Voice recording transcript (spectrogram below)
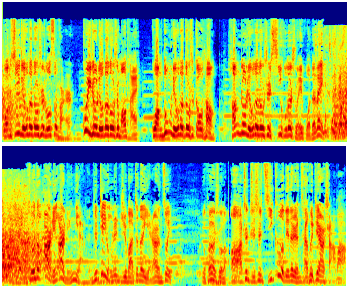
广西流的都是螺蛳粉，贵州流的都是茅台，广东流的都是高汤，杭州流的都是西湖的水，我的泪。你说都二零二零年了，你说这种认知吧，真的也让人醉了。有朋友说了啊，这只是极个别的人才会这样傻吧？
